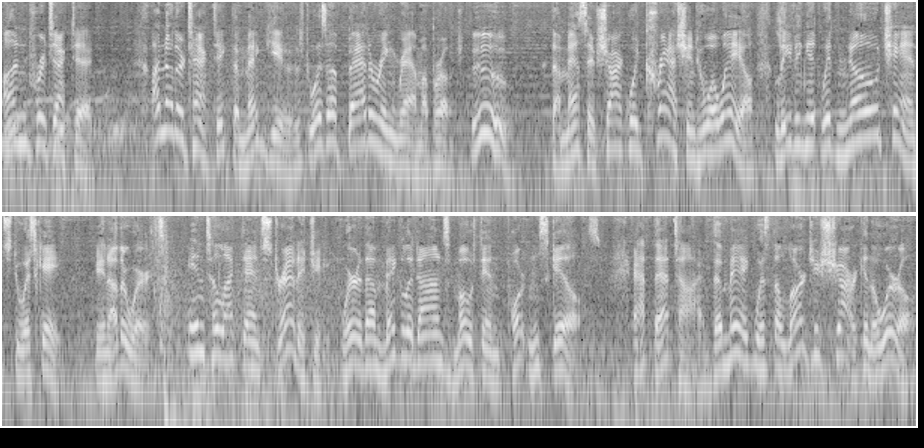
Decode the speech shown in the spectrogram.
unprotected. Another tactic the Meg used was a battering ram approach. Ooh! The massive shark would crash into a whale, leaving it with no chance to escape. In other words, intellect and strategy were the megalodon's most important skills. At that time, the Meg was the largest shark in the world,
